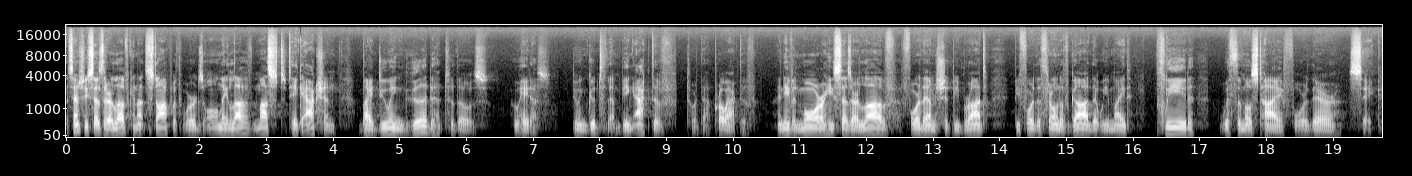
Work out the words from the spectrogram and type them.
essentially says that our love cannot stop with words only. Love must take action by doing good to those who hate us doing good to them, being active toward that, proactive. And even more, he says our love for them should be brought before the throne of God that we might plead with the Most High for their sake,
